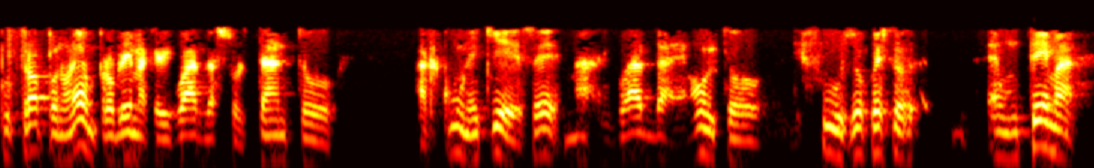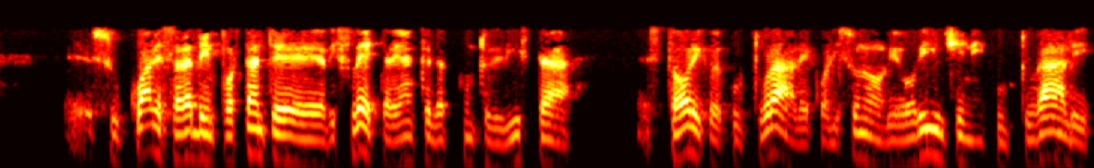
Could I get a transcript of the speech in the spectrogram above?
purtroppo non è un problema che riguarda soltanto alcune chiese, ma riguarda, è molto diffuso, questo è un tema eh, sul quale sarebbe importante riflettere anche dal punto di vista storico e culturale, quali sono le origini culturali,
